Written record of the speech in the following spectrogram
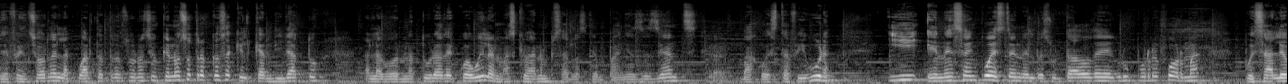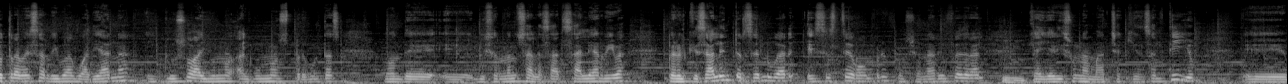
defensor de la cuarta transformación, que no es otra cosa que el candidato a la gobernatura de Coahuila, más que van a empezar las campañas desde antes, bajo esta figura. Y en esa encuesta, en el resultado de Grupo Reforma, pues sale otra vez arriba Guadiana, incluso hay uno, algunas preguntas donde eh, Luis Fernando Salazar sale arriba, pero el que sale en tercer lugar es este hombre, funcionario federal, que ayer hizo una marcha aquí en Saltillo. Eh,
